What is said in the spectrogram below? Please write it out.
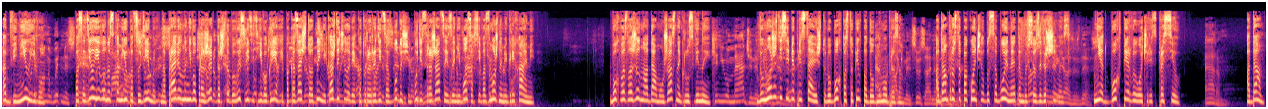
обвинил его, посадил его на скамью подсудимых, направил на него прожектор, чтобы высветить его грех и показать, что отныне каждый человек, который родится в будущем, будет сражаться из-за него со всевозможными грехами. Бог возложил на Адама ужасный груз вины. Вы можете себе представить, чтобы Бог поступил подобным образом? Адам просто покончил бы с собой, и на этом бы все завершилось. Нет, Бог в первую очередь спросил, «Адам,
